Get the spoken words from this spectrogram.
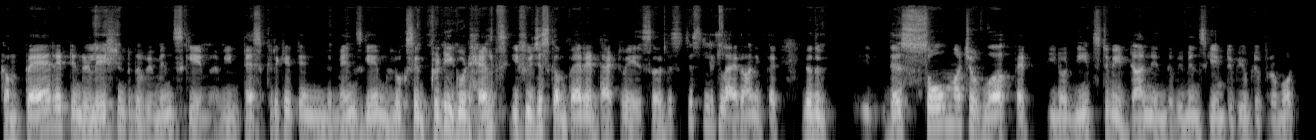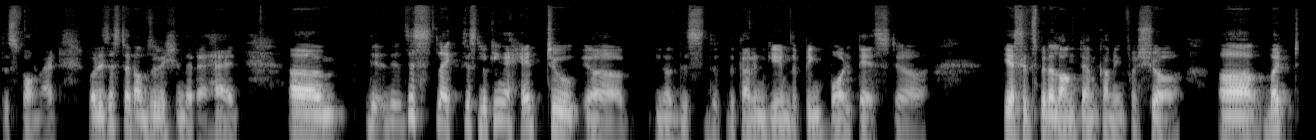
compare it in relation to the women's game, I mean, Test cricket in the men's game looks in pretty good health if you just compare it that way. So it's just a little ironic that you know the there's so much of work that you know needs to be done in the women's game to be able to promote this format. But it's just an observation that I had. Um, just like just looking ahead to uh, you know this the, the, current game, the pink ball test. Uh, yes, it's been a long time coming for sure. Uh, but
